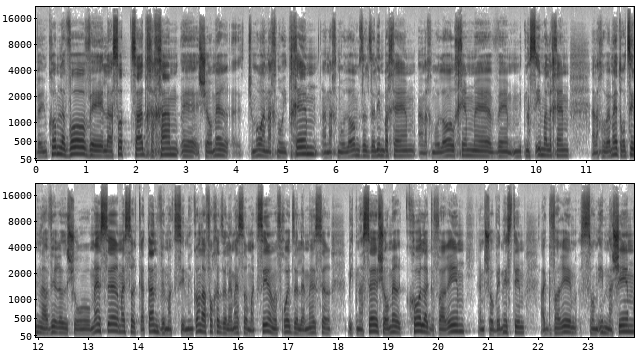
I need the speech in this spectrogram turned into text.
ובמקום לבוא ולעשות צעד חכם שאומר, תשמעו, אנחנו איתכם, אנחנו לא מזלזלים בכם, אנחנו לא הולכים ומתנשאים עליכם, אנחנו באמת רוצים להעביר איזשהו מסר, מסר קטן ומקסים. במקום להפוך את זה למסר מקסים, הם הפכו את זה למסר מתנשא, שאומר כל הגברים הם שוביניסטים, הגברים שונאים נשים,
